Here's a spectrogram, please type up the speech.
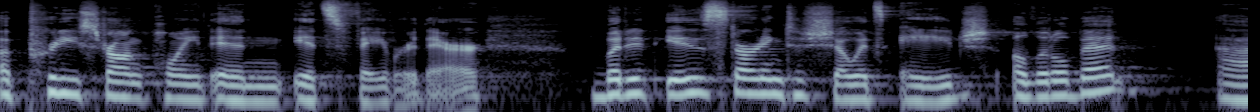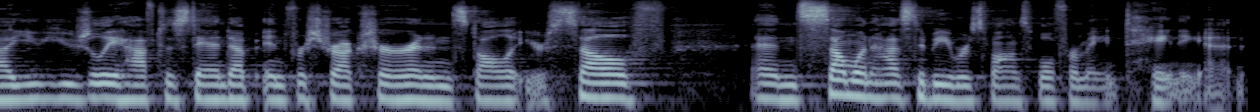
a pretty strong point in its favor there. But it is starting to show its age a little bit. Uh, you usually have to stand up infrastructure and install it yourself, and someone has to be responsible for maintaining it.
